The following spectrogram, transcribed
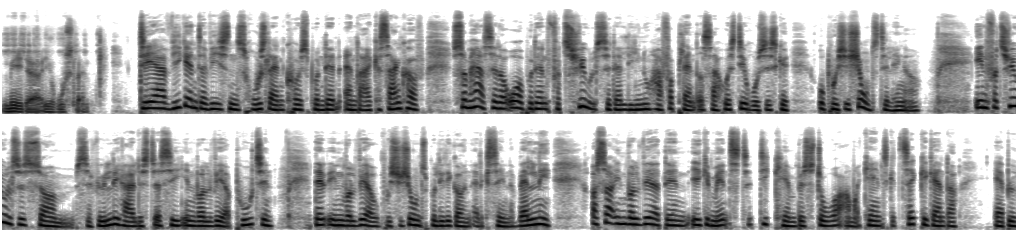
medier i Rusland. Det er Weekendavisens Rusland-korrespondent Andrej Kasankov, som her sætter ord på den fortvivlelse, der lige nu har forplantet sig hos de russiske oppositionstilhængere. En fortvivlelse, som selvfølgelig har jeg lyst til at sige, involverer Putin. Den involverer oppositionspolitikeren Alexander Valny, og så involverer den ikke mindst de kæmpe store amerikanske tech-giganter Apple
